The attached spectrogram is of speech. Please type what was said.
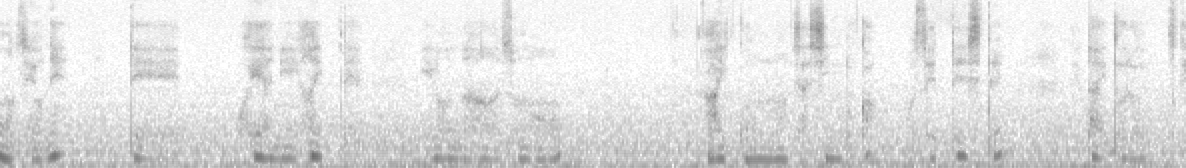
音声をね。で、お部屋に入って、いろんなそのアイコンの写真とかを設定してでタイトルつけ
